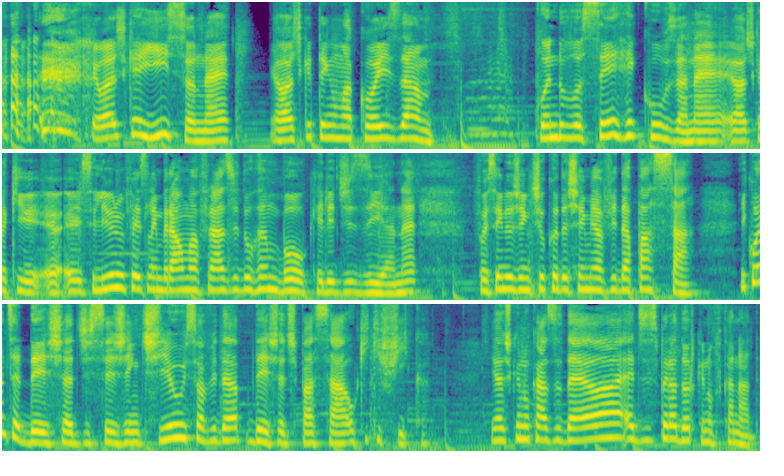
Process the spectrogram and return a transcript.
eu acho que é isso, né? Eu acho que tem uma coisa. Quando você recusa, né? Eu acho que aqui. É, esse livro me fez lembrar uma frase do Rambo que ele dizia, né? Foi sendo gentil que eu deixei minha vida passar. E quando você deixa de ser gentil e sua vida deixa de passar, o que que fica? E acho que no caso dela é desesperador que não fica nada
